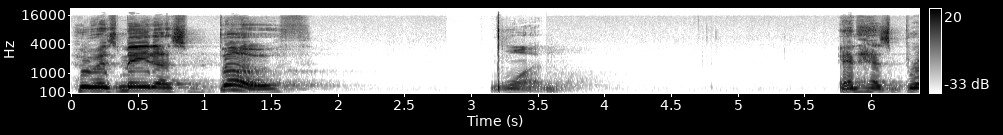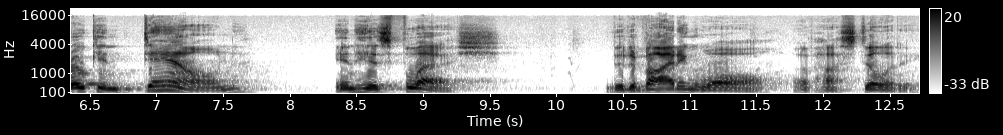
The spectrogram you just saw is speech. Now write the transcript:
who has made us both one and has broken down in his flesh the dividing wall of hostility.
